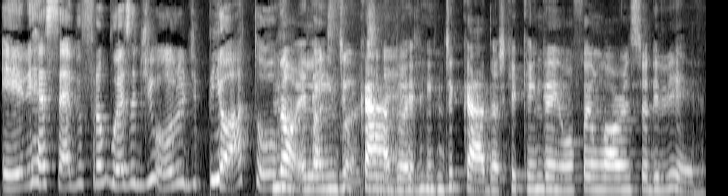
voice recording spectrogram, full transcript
ele recebe o Framboesa de Ouro de pior ator. Não, ele é indicado, né? ele é indicado. Acho que quem ganhou foi um Lawrence Olivier.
